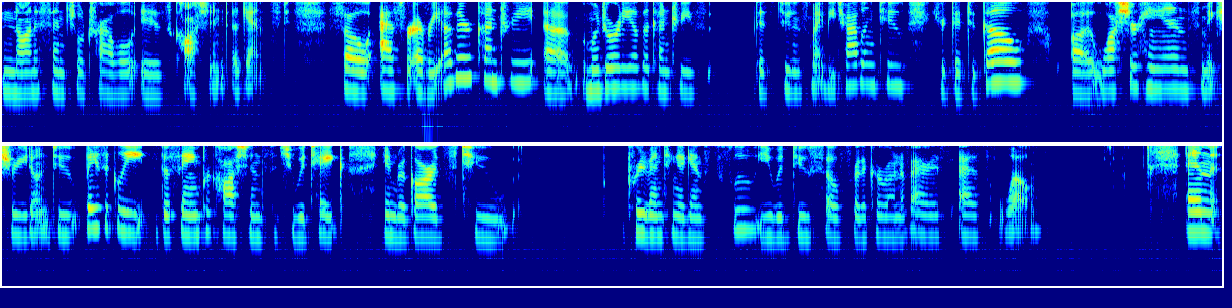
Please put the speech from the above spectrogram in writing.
non essential travel is cautioned against. So, as for every other country, uh, majority of the countries that students might be traveling to, you're good to go. Uh, wash your hands, make sure you don't do basically the same precautions that you would take in regards to preventing against the flu, you would do so for the coronavirus as well. And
